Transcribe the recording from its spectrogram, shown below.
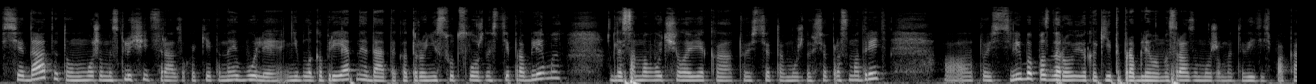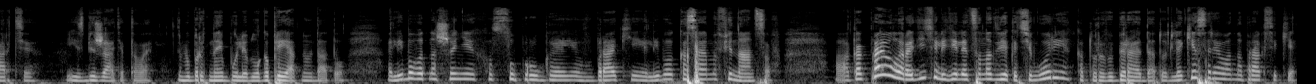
все даты, то мы можем исключить сразу какие-то наиболее неблагоприятные даты, которые несут сложности и проблемы для самого человека. То есть это можно все просмотреть. То есть либо по здоровью какие-то проблемы, мы сразу можем это видеть по карте и избежать этого, выбрать наиболее благоприятную дату, либо в отношениях с супругой, в браке, либо касаемо финансов. А, как правило, родители делятся на две категории, которые выбирают дату для кесарева на практике.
